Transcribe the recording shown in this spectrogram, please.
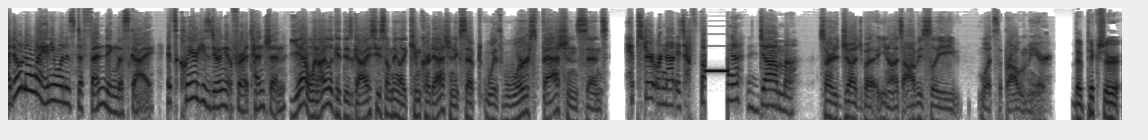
I don't know why anyone is defending this guy. It's clear he's doing it for attention. Yeah, when I look at this guy, I see something like Kim Kardashian, except with worse fashion sense. Hipster or not, it's f***ing dumb. Sorry to judge, but, you know, it's obviously what's the problem here. The picture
